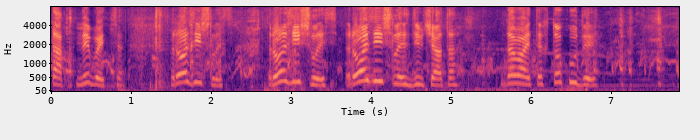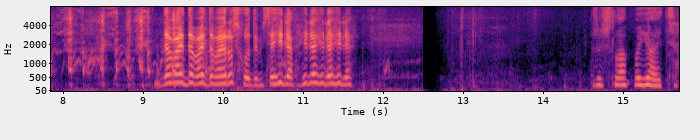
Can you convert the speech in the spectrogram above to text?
Так, не биться. Розійшлись. Розійшлись. Розійшлись, дівчата. Давайте, хто куди. Давай, давай, давай, розходимося. Гіля, гіля, гіля, гіля. Прийшла по яйця.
